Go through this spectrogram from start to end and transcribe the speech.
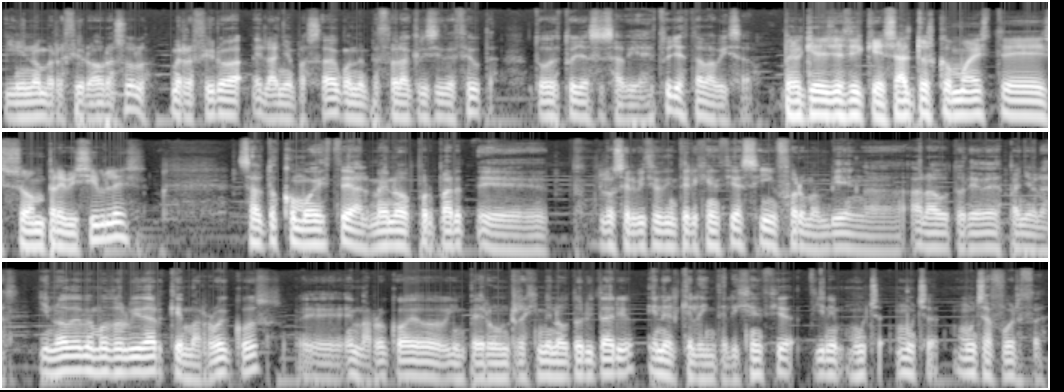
Y no me refiero ahora solo, me refiero al año pasado, cuando empezó la crisis de Ceuta. Todo esto ya se sabía, esto ya estaba avisado. ¿Pero quieres decir que saltos como este son previsibles? Saltos como este, al menos por parte eh, los servicios de inteligencia, sí informan bien a, las autoridades españolas. Y no debemos de olvidar que Marruecos, eh, en Marruecos impera un régimen autoritario en el que la inteligencia tiene mucha, mucha, mucha fuerza.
